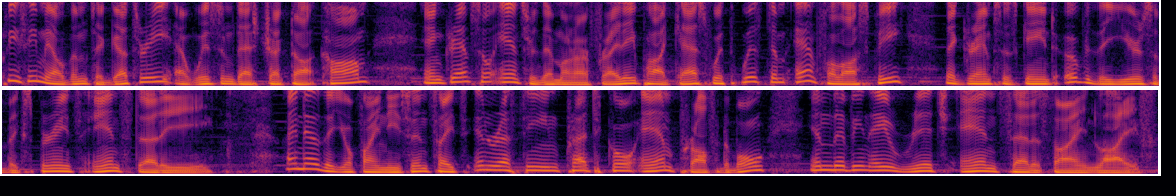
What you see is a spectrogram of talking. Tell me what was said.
please email them to Guthrie at wisdom-trek.com, and Gramps will answer them on our Friday podcast with wisdom and philosophy that Gramps has gained over the years of experience and study. I know that you'll find these insights interesting, practical, and profitable in living a rich and satisfying life.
